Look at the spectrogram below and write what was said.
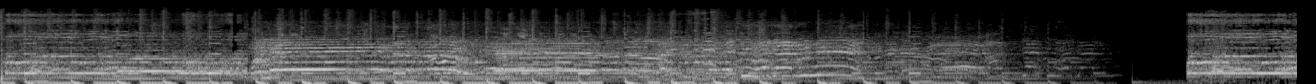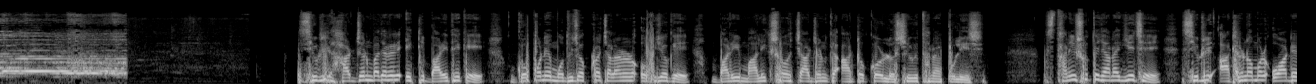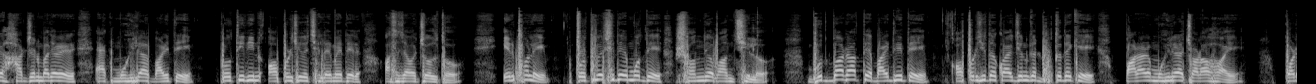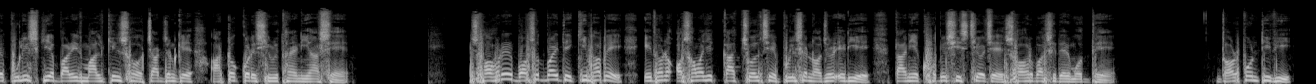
সিউড়ির হারজন বাজারের একটি বাড়ি থেকে গোপনে মধুচক্র চালানোর অভিযোগে বাড়ির মালিক সহ চারজনকে আটক করল সিউড়ি থানার পুলিশ। স্থানীয় সূত্রে জানা গিয়েছে সিউড়ির আঠারো নম্বর ওয়ার্ডের হারজন বাজারের এক মহিলার বাড়িতে প্রতিদিন অপরিচিত ছেলেমেয়েদের আসা যাওয়া চলত। এর ফলে প্রতিবেশীদের মধ্যে সন্দেহ বাঁধছিল বুধবার রাতে বাড়িটিতে অপরিচিত কয়েকজনকে ঢুকতে দেখে পাড়ার মহিলারা চড়া হয়। পরে পুলিশ গিয়ে বাড়ির মালকিন সহ চারজনকে আটক করে সিউড়ি থানায় নিয়ে আসে। শহরের বসতবাড়িতে কীভাবে এ ধরনের অসামাজিক কাজ চলছে পুলিশের নজর এড়িয়ে, তা নিয়ে ক্ষোভের সৃষ্টি হয়েছে শহরবাসীদের মধ্যে। দর্পণ টিভি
